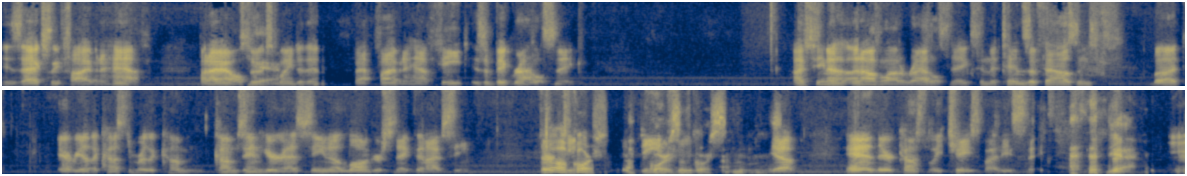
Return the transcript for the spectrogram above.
is actually five and a half. But I also Yeah. explained to them that five and a half feet is a big rattlesnake. I've seen a, an awful lot of rattlesnakes in the tens of thousands, but every other customer that come comes in here has seen a longer snake than I've seen. oh, of course. Of 15 course, of course. Yeah. And they're constantly chased by these snakes. Yeah.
